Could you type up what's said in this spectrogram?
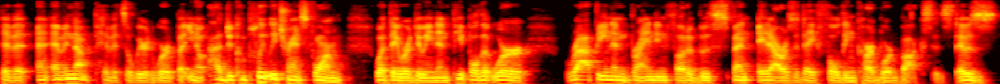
pivot, and I mean not pivot's a weird word, but you know had to completely transform what they were doing, and people that were wrapping and branding photo booths spent eight hours a day folding cardboard boxes. It was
